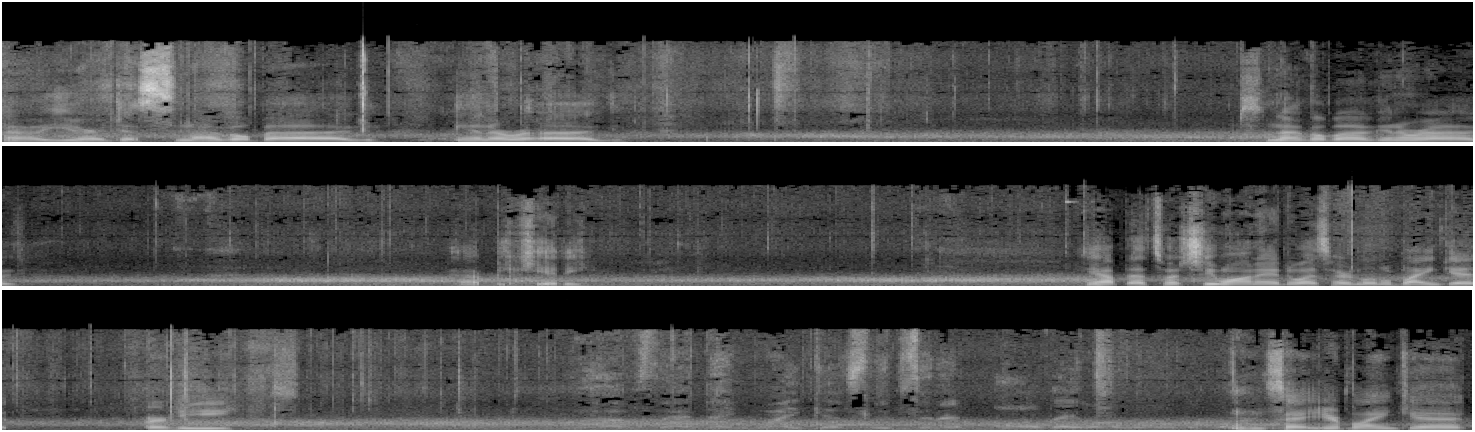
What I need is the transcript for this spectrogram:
Oh, you are just snuggle bug in a rug. Snuggle bug in a rug. Happy kitty. Yep, that's what she wanted was her little blanket. Or he. Loves that dang blanket. Sleeps in it all day long. Is that your blanket?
